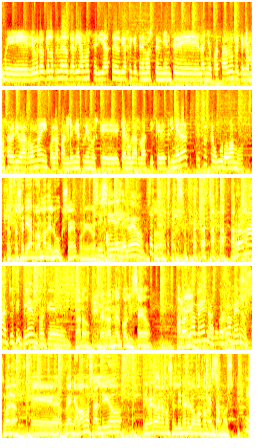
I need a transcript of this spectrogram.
Pues yo creo que lo primero que haríamos sería hacer el viaje que tenemos pendiente del año pasado, que queríamos haber ido a Roma y con la pandemia tuvimos que, que anularlo. Así que de primeras, eso seguro, vamos. Esto sería Roma Deluxe, ¿eh? Porque Sí, sí, desde luego. Esto- Roma, tutiplén, porque... claro, cerradme el coliseo. Por mí. lo menos, por lo menos. Bueno, eh, venga, vamos al lío. Primero ganamos el dinero y luego comentamos. Sí.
